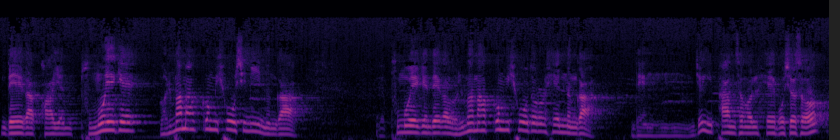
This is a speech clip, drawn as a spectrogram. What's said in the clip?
내가 과연 부모에게 얼마만큼 효심이 있는가 부모에게 내가 얼마만큼 효도를 했는가 냉정히 반성을 해 보셔서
